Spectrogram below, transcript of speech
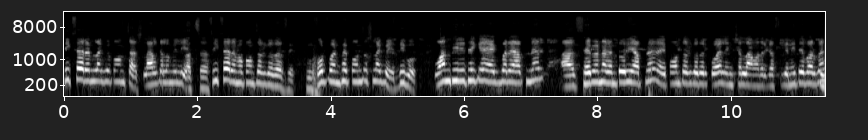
সিক্স আর এম লাগবে পঞ্চাশ লাল কালো মিলিয়ে। সিক্স আর এম পঞ্চাশ গজ আছে। ফোর পয়েন্ট ফাইভ পঞ্চাশ লাগবে দিব। ওয়ান থ্রি থেকে একবারে আপনার সেভেন আর এম তৈরি আপনার এই পঞ্চাশ গজের কয়েল ইনশাল্লাহ আমাদের কাছ থেকে নিতে পারবেন।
